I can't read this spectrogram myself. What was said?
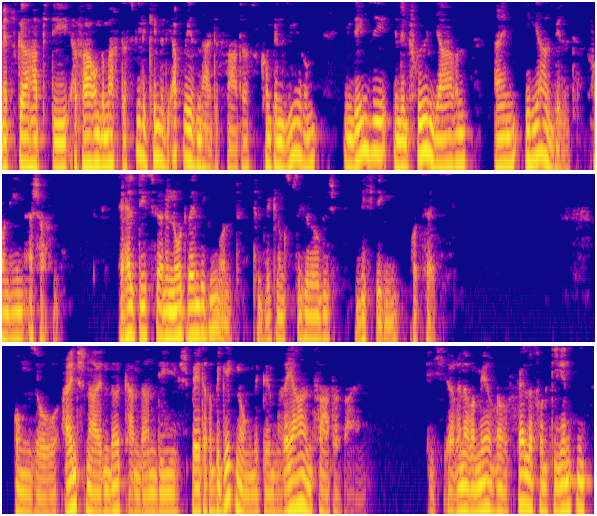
Metzger hat die Erfahrung gemacht, dass viele Kinder die Abwesenheit des Vaters kompensieren, indem sie in den frühen Jahren ein Idealbild von ihm erschaffen. Er hält dies für einen notwendigen und entwicklungspsychologisch wichtigen Prozess. Umso einschneidender kann dann die spätere Begegnung mit dem realen Vater sein. Ich erinnere mehrere Fälle von Klienten,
